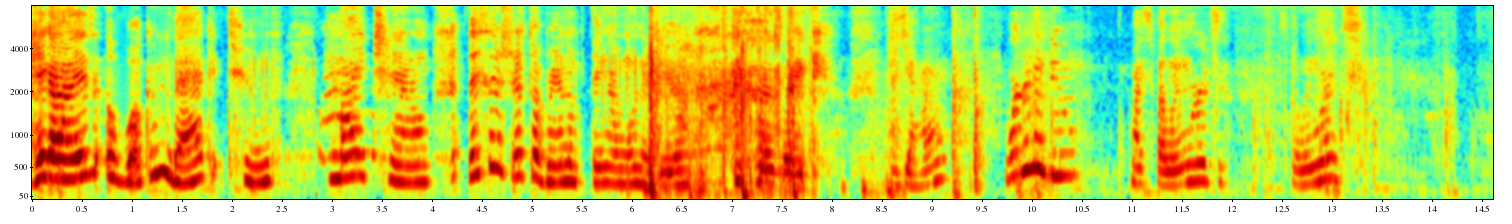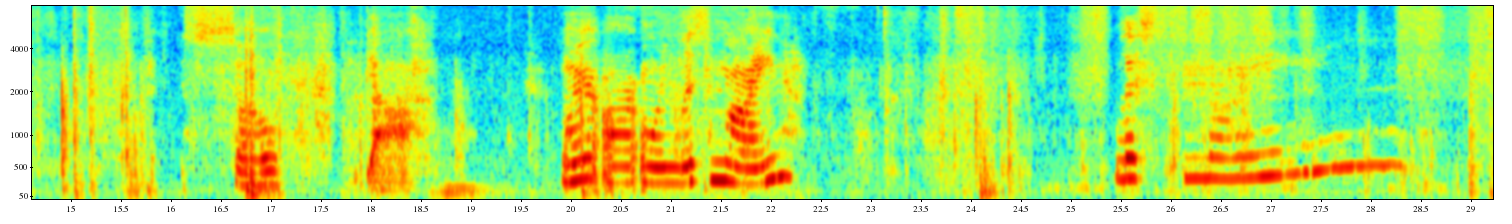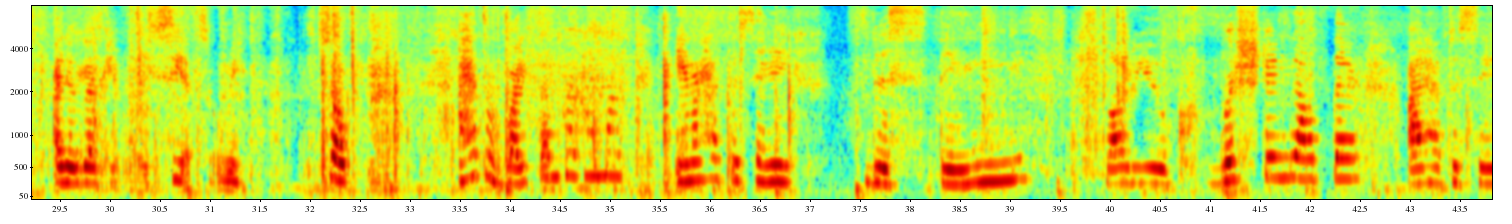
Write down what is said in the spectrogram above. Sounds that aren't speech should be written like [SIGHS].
Hey guys, welcome back to my channel. This is just a random thing I want to do because like, yeah, we're going to do my spelling words, spelling words. So, yeah. We are on list nine. List nine. I know you guys can't really see it, so let me. So, I have to write them for homework, and I have to say this thing. A lot of you Christians out there, I have to say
